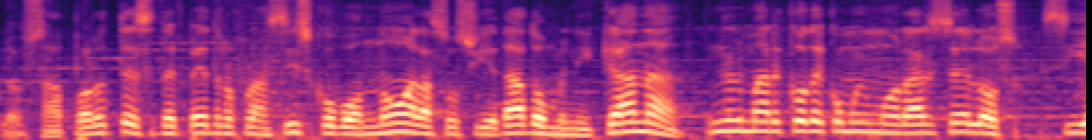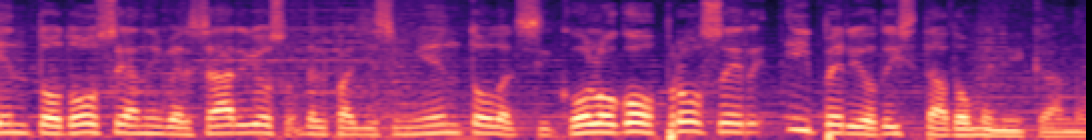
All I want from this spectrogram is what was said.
Los aportes de Pedro Francisco Bonó a la sociedad dominicana en el marco de conmemorarse los 112 aniversarios del fallecimiento del psicólogo, prócer y periodista dominicano.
